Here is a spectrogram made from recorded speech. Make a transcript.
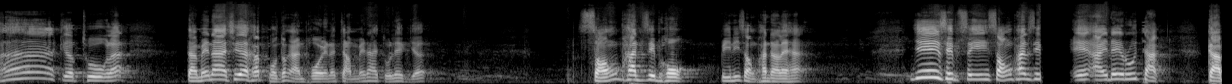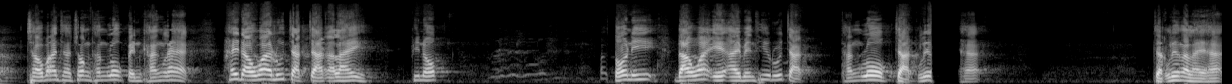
อ่าเกือบถูกแล้ว แต่ไม่น่าเชื่อครับ ผมต้องอ่านโพยนะจำไม่ได้ตัวเลขเยอะ 2016 ปีนี้ 2000 อะไรฮะ 24 2010 AI ได้รู้จักกับชาวบ้านชาวช่องทั้งโลกเป็นครั้งแรก ให้เดาว่ารู้จักจากอะไร พี่นกตัวนี้เดาว่า AI เป็นที่รู้จักทั้งโลกจากเรื่องอะไรฮะจากเรื่องอะไรฮะ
